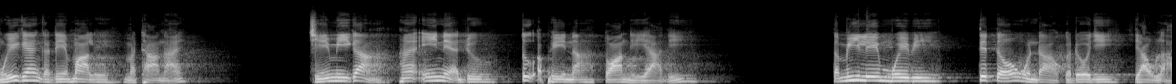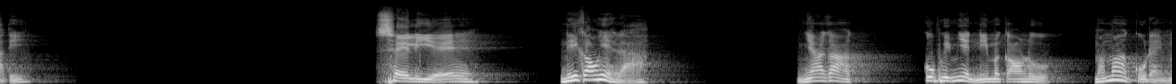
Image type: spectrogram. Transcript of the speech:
မွေးကန်းကတင်မှလည်းမထနိုင် ဂျင်မီကဟန်အင်းနဲ့အတူသူ့အဖေနာသွားနေရသည်သမီးလေးမွေးပြီးတစ်တော်ဝန်တော်ကတော်ကြီးရောက်လာသည်ဆယ်လီရဲ့နေကောင်းရဲ့လားညကကိုဖေမြင့်နေမကောင်းလို့မမကိုယ်တိုင်မ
